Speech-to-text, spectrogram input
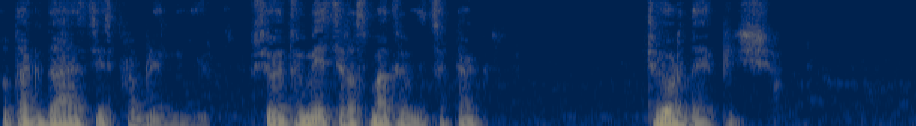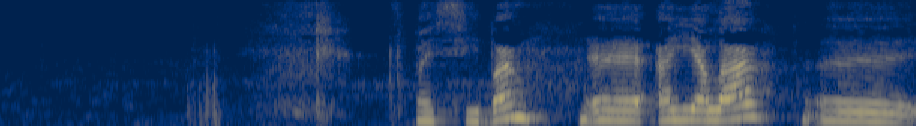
то тогда здесь проблемы нет. Все это вместе рассматривается как твердая пища. Спасибо. Э, Аяла Э,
